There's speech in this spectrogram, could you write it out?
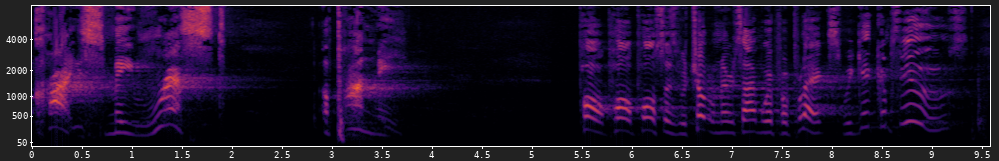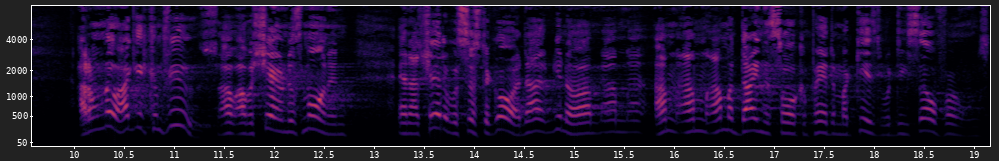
Christ may rest upon me. Paul, Paul, Paul says we're troubled on every side, we're perplexed, we get confused. I don't know, I get confused. I, I was sharing this morning, and I shared it with Sister Gordon. I, you know, I'm, I'm, I'm, I'm, I'm a dinosaur compared to my kids with these cell phones.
